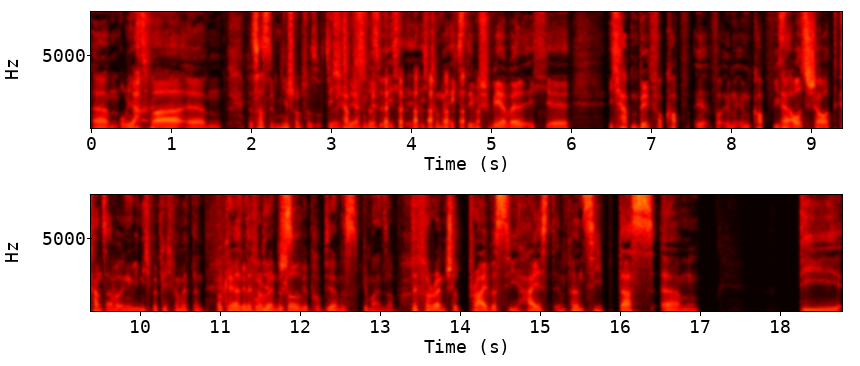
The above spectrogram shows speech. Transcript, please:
Ähm, Oh ja. Und zwar, ähm, Das hast du mir schon versucht zu ich erklären. versucht, ich, ich tue mir extrem schwer, weil ich, äh, ich habe ein Bild vor Kopf, äh, vor, im, im Kopf, wie es Ja. ausschaut, kann es aber irgendwie nicht wirklich vermitteln. Okay, Also wir, probieren das, wir probieren das gemeinsam. Differential Privacy heißt im Prinzip, dass ähm, die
